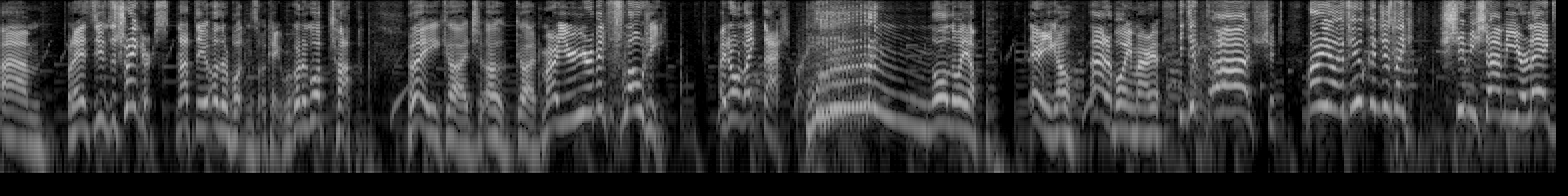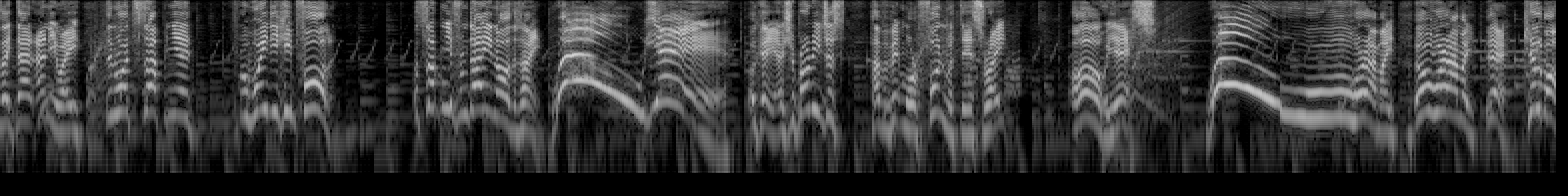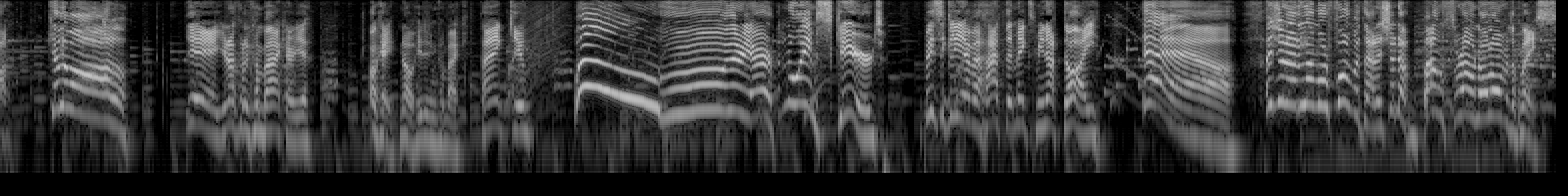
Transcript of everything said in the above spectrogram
Um, but I had to use the triggers, not the other buttons. Okay, we're gonna go up top. Hey, God. Oh, God. Mario, you're a bit floaty. I don't like that. All the way up. There you go. Atta boy, Mario. Ah, oh, shit. Mario, if you could just, like, shimmy shammy your legs like that anyway, then what's stopping you? Why do you keep falling? What's stopping you from dying all the time? Woo! Yeah! Okay, I should probably just have a bit more fun with this, right? Oh, yes. Woo! Where am I? Oh, where am I? Yeah, kill them all! Kill them all! Yeah, you're not gonna come back, are you? Okay, no, he didn't come back. Thank you. Woo! there you are. I don't know why I'm scared. Basically, I have a hat that makes me not die. Yeah! I should have had a lot more fun with that. I should have bounced around all over the place.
